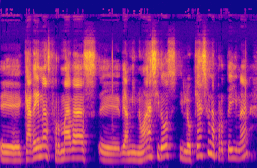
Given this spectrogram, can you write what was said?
eh, cadenas formadas eh, de aminoácidos y lo que hace una proteína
